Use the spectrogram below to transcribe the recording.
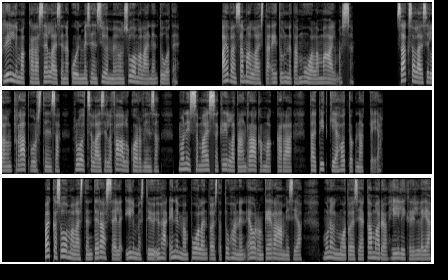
Grillimakkara sellaisena kuin me sen syömme on suomalainen tuote. Aivan samanlaista ei tunneta muualla maailmassa. Saksalaisilla on bratwurstinsa, ruotsalaisilla faalukorvinsa, monissa maissa grillataan raakamakkaraa tai pitkiä hotdognakkeja. Vaikka suomalaisten terasseille ilmestyy yhä enemmän puolentoista tuhannen euron keraamisia, munanmuotoisia kamado-hiiligrillejä,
